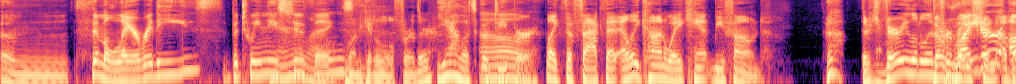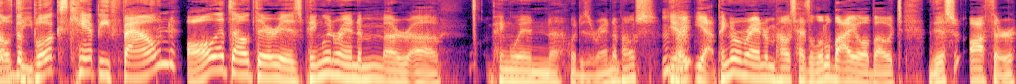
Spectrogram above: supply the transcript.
um, similarities between these two things. Want to get a little further? Yeah, let's go Oh. deeper. Like the fact that Elly Conway can't be found. There's very little The information writer about of the, books can't be found. all that's out there is Penguin Random or uh, Penguin. What is it? Random House. Yeah. Right? yeah. Penguin Random House has a little bio about this author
